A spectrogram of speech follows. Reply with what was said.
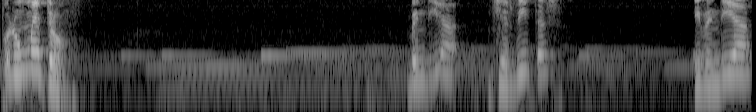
por un metro. Vendía hierbitas y vendía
